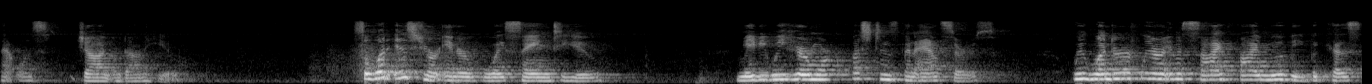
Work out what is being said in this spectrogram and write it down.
That was John O'Donohue. So, what is your inner voice saying to you? Maybe we hear more questions than answers. We wonder if we are in a sci fi movie because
